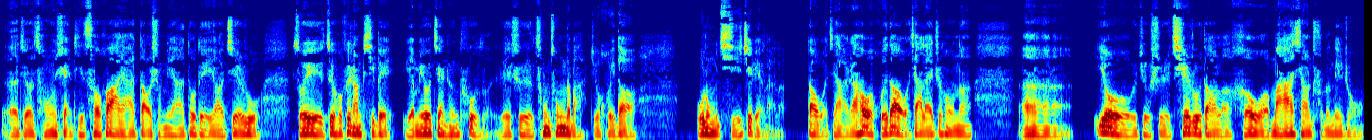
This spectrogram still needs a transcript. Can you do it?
呃，就从选题策划呀到什么呀都得要介入，所以最后非常疲惫，也没有见成兔子，也是匆匆的吧，就回到乌鲁木齐这边来了，到我家，然后我回到我家来之后呢，呃。又就是切入到了和我妈相处的那种，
